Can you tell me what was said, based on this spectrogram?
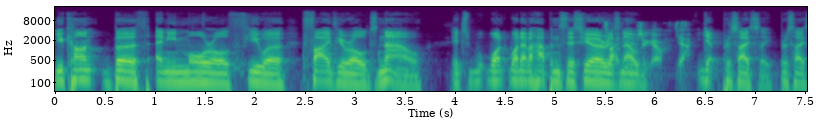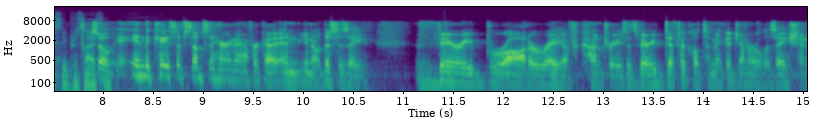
You can't birth any more or fewer five year olds now. It's what whatever happens this year Five is now. Years ago, yeah, yeah, precisely, precisely, precisely. So, in the case of sub-Saharan Africa, and you know, this is a very broad array of countries. It's very difficult to make a generalization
